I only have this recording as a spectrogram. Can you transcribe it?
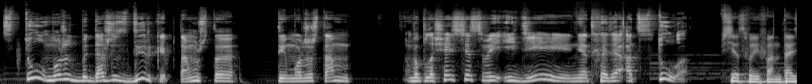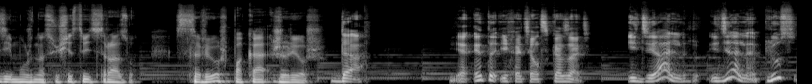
Стул может быть даже с дыркой, потому что ты можешь там воплощать все свои идеи, не отходя от стула. Все свои фантазии можно осуществить сразу. Срешь, пока жрешь. Да, я это и хотел сказать. Идеально, идеально. Плюс,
